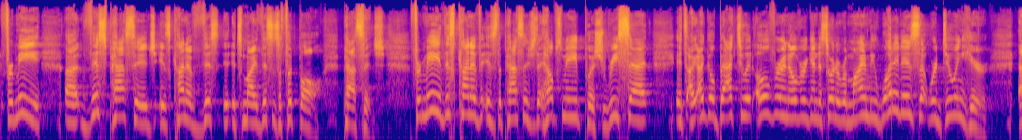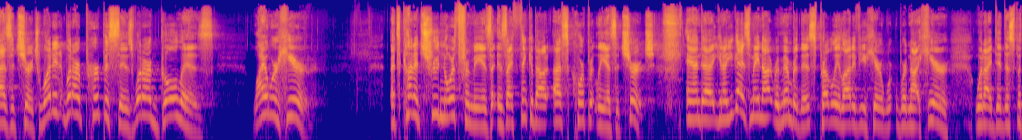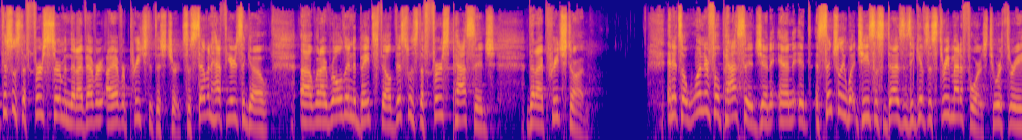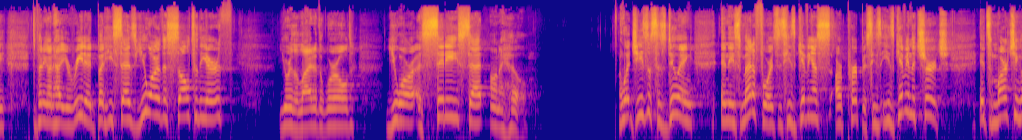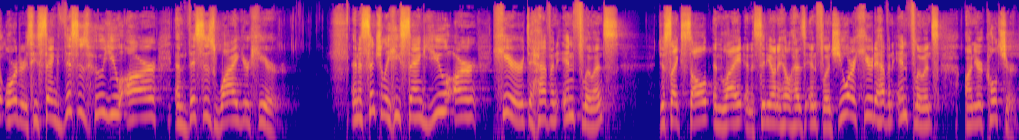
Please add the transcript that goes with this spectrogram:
For me, uh, this passage is kind of this, it's my this is a football passage. For me, this kind of is the passage that helps me push reset. It's, I, I go back to it over and over again to sort of remind me what it is that we're doing here as a church, what, it, what our purpose is, what our goal is, why we're here. It's kind of true north for me as, as I think about us corporately as a church. And, uh, you know, you guys may not remember this. Probably a lot of you here were not here when I did this, but this was the first sermon that I've ever, I ever preached at this church. So, seven and a half years ago, uh, when I rolled into Batesville, this was the first passage that I preached on. And it's a wonderful passage, and, and it, essentially what Jesus does is he gives us three metaphors, two or three, depending on how you read it. But he says, You are the salt of the earth. You are the light of the world. You are a city set on a hill. What Jesus is doing in these metaphors is he's giving us our purpose. He's, he's giving the church its marching orders. He's saying, This is who you are, and this is why you're here. And essentially, he's saying, You are here to have an influence, just like salt and light and a city on a hill has influence. You are here to have an influence on your culture.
